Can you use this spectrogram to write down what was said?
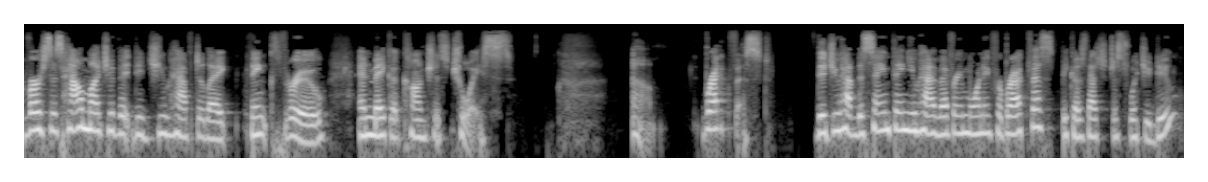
versus how much of it did you have to like think through and make a conscious choice? Um, breakfast. Did you have the same thing you have every morning for breakfast because that's just what you do?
